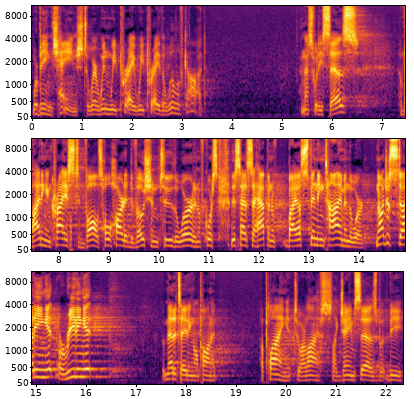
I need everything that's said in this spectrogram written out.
We're being changed to where when we pray, we pray the will of God. And that's what He says. Abiding in Christ involves wholehearted devotion to the Word. And of course, this has to happen by us spending time in the Word, not just studying it or reading it, but meditating upon it, applying it to our lives, like James says, but be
